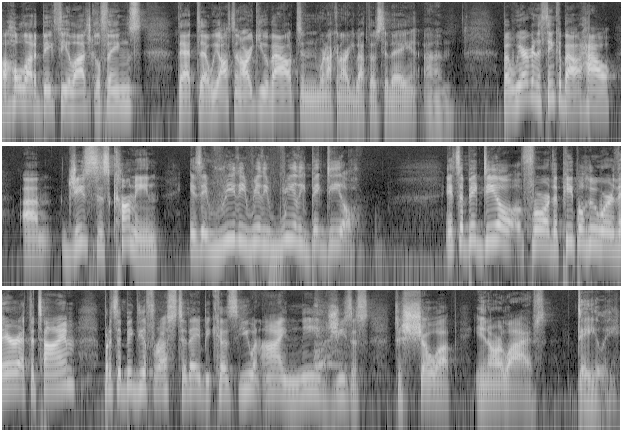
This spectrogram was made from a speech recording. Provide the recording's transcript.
a whole lot of big theological things that uh, we often argue about, and we're not going to argue about those today. Um, but we are going to think about how um, Jesus' coming is a really, really, really big deal. It's a big deal for the people who were there at the time, but it's a big deal for us today because you and I need Jesus to show up in our lives daily.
